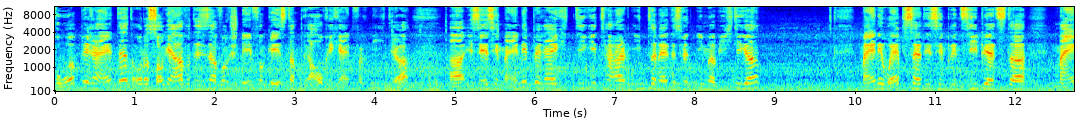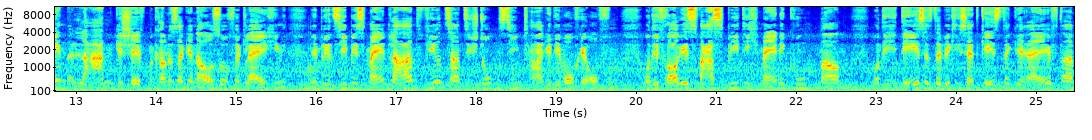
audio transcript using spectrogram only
vorbereitet oder sage ich einfach, das ist einfach Schnee von gestern, brauche ich einfach nicht. Ja? Äh, ich sehe es in meinem Bereich digital, Internet, es wird immer wichtiger. Meine Website ist im Prinzip jetzt äh, mein Ladengeschäft. Man kann es ja genauso vergleichen. Im Prinzip ist mein Laden 24 Stunden, sieben Tage die Woche offen. Und die Frage ist, was biete ich meinen Kunden an? Und die Idee ist jetzt da wirklich seit gestern gereift, äh,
